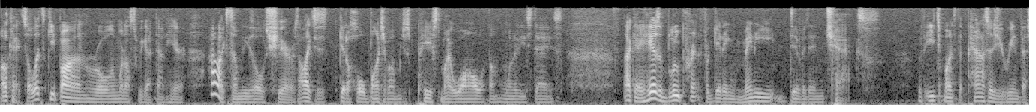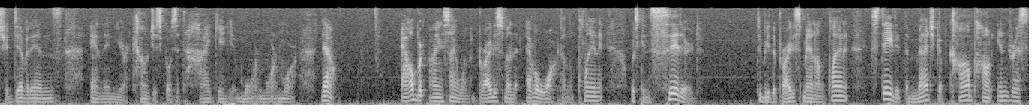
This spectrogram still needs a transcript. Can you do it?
Okay, so let's keep on rolling. What else we got down here? I like some of these old shares. I like to just get a whole bunch of them and just paste my wall with them one of these days. Okay, here's a blueprint for getting many dividend checks. With each month that passes, you reinvest your dividends, and then your account just goes into high gain, you get more and more and more. Now, Albert Einstein, one of the brightest men that ever walked on the planet, was considered to be the brightest man on the planet, stated the magic of compound interest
